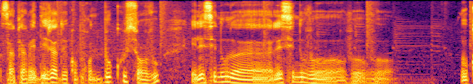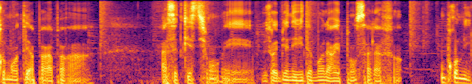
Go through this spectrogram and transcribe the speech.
ça permet déjà de comprendre beaucoup sur vous. Et laissez-nous euh, laissez-nous vos, vos, vos- vos commentaires par rapport à, à cette question. Et vous aurez bien évidemment la réponse à la fin. Promis.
